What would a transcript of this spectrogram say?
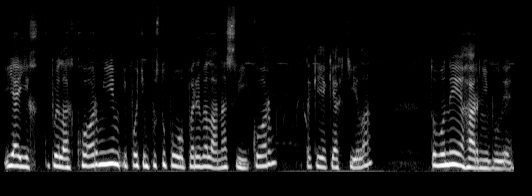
Я їх купила корм їм і потім поступово перевела на свій корм, такий, як я хотіла. То вони гарні були.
